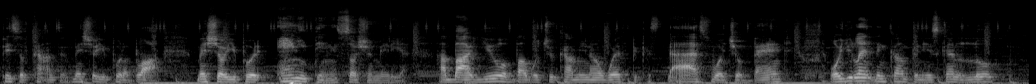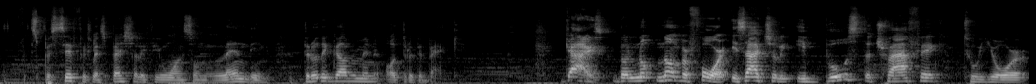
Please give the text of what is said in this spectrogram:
piece of content. Make sure you put a blog. Make sure you put anything in social media about you, about what you're coming out with, because that's what your bank or your lending company is to look specifically, especially if you want some lending through the government or through the bank. Guys, the no- number four is actually it boosts the traffic to your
